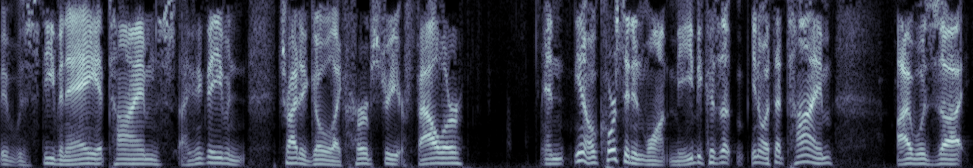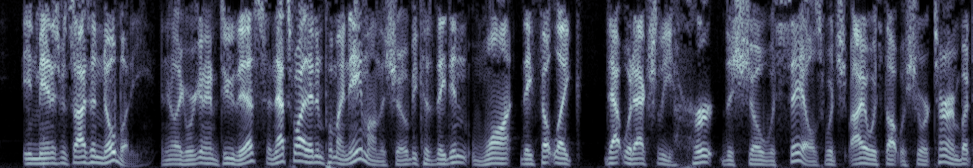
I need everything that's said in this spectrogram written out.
it was Stephen A at times. I think they even tried to go like Herbstreit or Fowler. And, you know, of course they didn't want me because, uh, you know, at that time I was, uh, in management size and nobody. And they're like, we're going to do this. And that's why they didn't put my name on the show because they didn't want, they felt like that would actually hurt the show with sales, which I always thought was short term, but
